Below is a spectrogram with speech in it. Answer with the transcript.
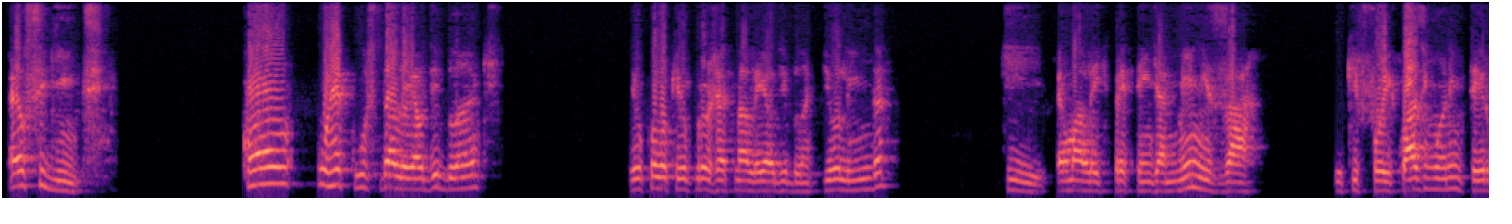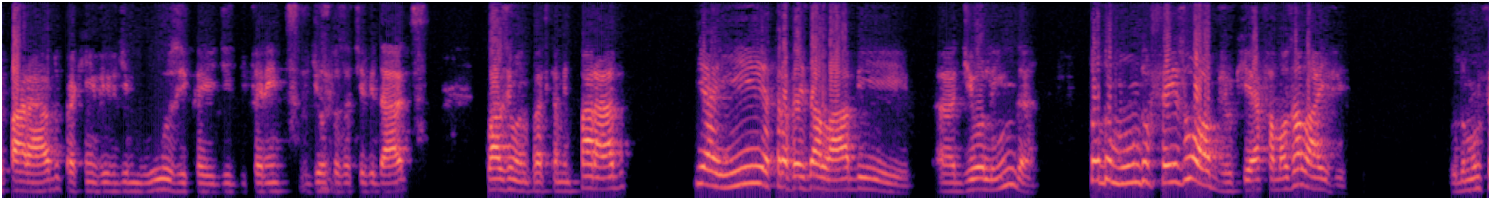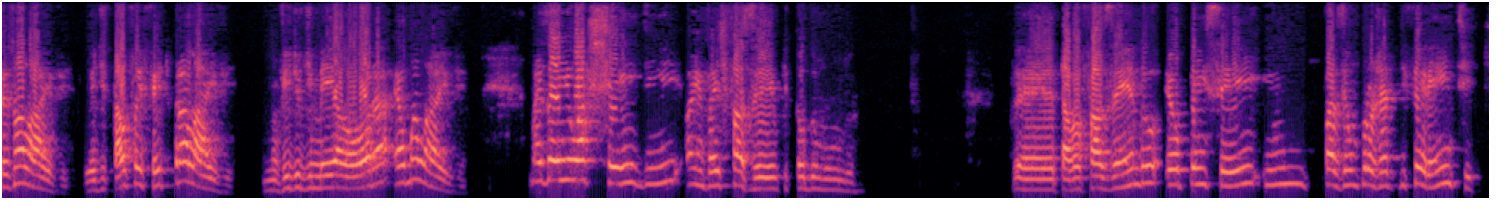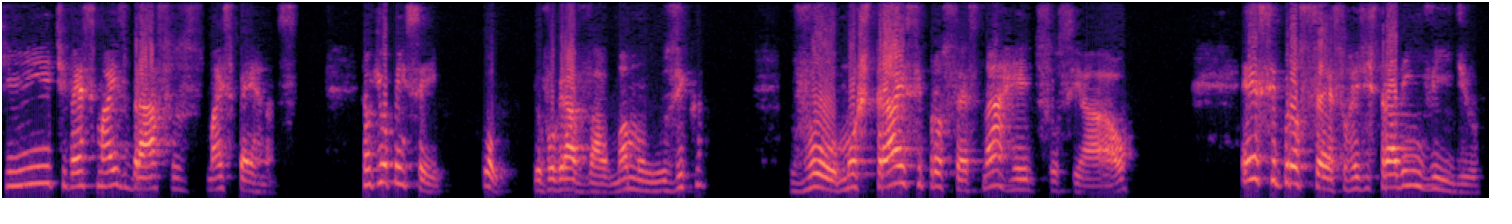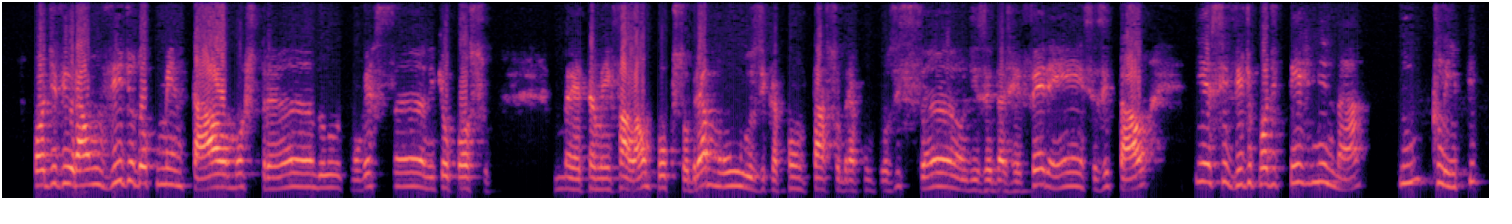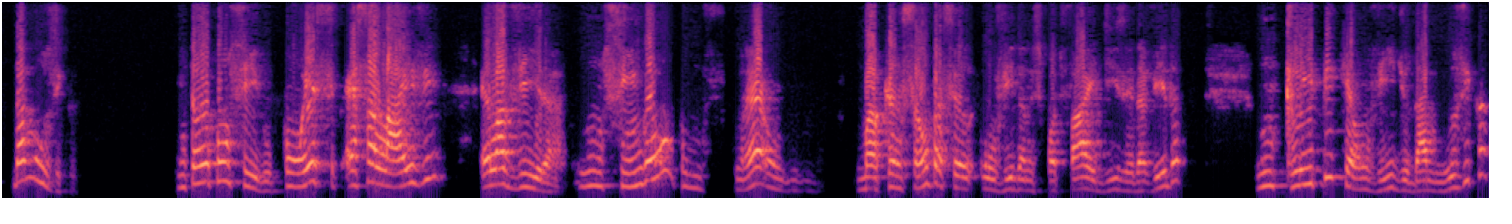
É o seguinte, com o recurso da Lei Aldir Blanc, eu coloquei o projeto na Lei Aldir Blanc de Olinda, que é uma lei que pretende amenizar o que foi quase um ano inteiro parado para quem vive de música e de diferentes de outras atividades, quase um ano praticamente parado. E aí, através da Lab de Olinda, todo mundo fez o óbvio, que é a famosa live. Todo mundo fez uma live. O edital foi feito para live. Um vídeo de meia hora é uma live. Mas aí eu achei de, ao invés de fazer o que todo mundo estava é, fazendo, eu pensei em fazer um projeto diferente que tivesse mais braços, mais pernas. Então o que eu pensei? Pô, eu vou gravar uma música vou mostrar esse processo na rede social. Esse processo registrado em vídeo pode virar um vídeo documental mostrando, conversando, em que eu posso é, também falar um pouco sobre a música, contar sobre a composição, dizer das referências e tal. E esse vídeo pode terminar num clipe da música. Então eu consigo, com esse, essa live, ela vira um single, né, um, uma canção para ser ouvida no Spotify, Deezer da vida, um clipe, que é um vídeo da música,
